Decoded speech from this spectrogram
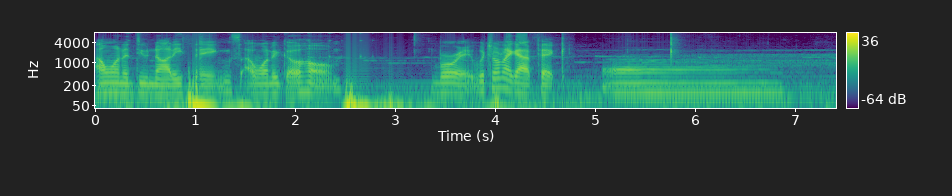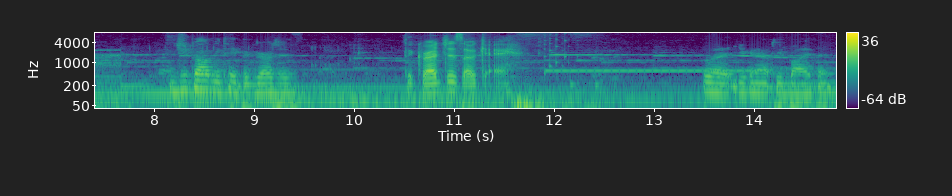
I want to do naughty things. I want to go home. Rory, which one I gotta pick? Uh, you should probably take the grudges The grudges? Okay. so that you can actually buy things.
